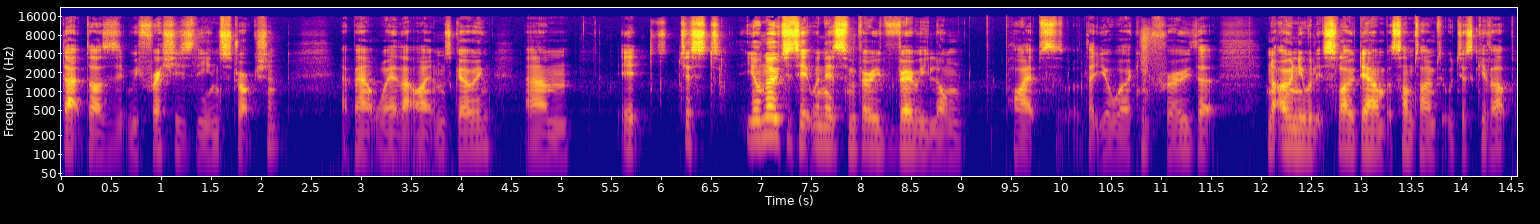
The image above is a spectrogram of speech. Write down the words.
that does is it refreshes the instruction about where that item's going. Um, it just you'll notice it when there's some very very long pipes that you're working through. That not only will it slow down, but sometimes it will just give up.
